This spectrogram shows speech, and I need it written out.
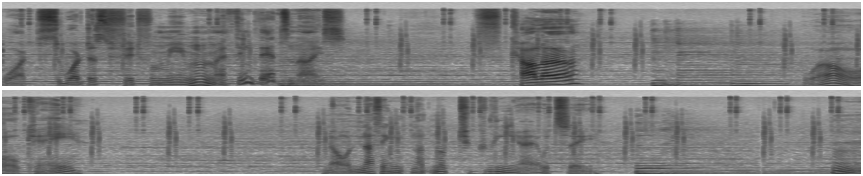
What's what does fit for me? Hmm, I think that's nice. Color. Whoa, okay. No, nothing, not not too green, I would say. Hmm.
